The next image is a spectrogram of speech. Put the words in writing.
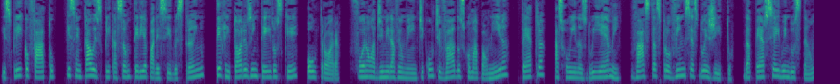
explica o fato, que sem tal explicação teria parecido estranho, territórios inteiros que, outrora, foram admiravelmente cultivados como a Palmira, Petra, as ruínas do Iêmen, vastas províncias do Egito, da Pérsia e do Industão,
